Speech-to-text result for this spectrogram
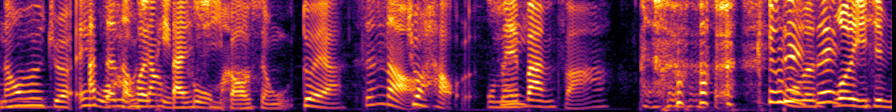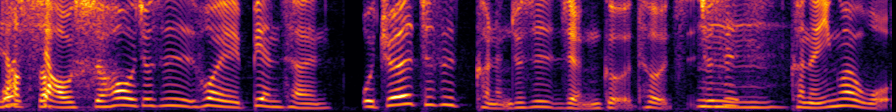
然后我就觉得，哎，我好像单细胞生物，对啊，真的就好了。我没办法，对，所以玻璃心比较小时候就是会变成，我觉得就是可能就是人格特质，就是可能因为我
